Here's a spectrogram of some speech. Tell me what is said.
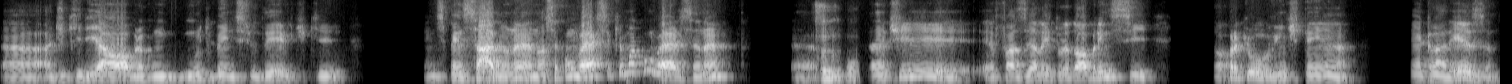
uh, adquirir a obra, como muito bem disse o David, que é indispensável, né? Nossa conversa que é uma conversa, né? É, o importante é fazer a leitura da obra em si. Só para que o ouvinte tenha, tenha clareza,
